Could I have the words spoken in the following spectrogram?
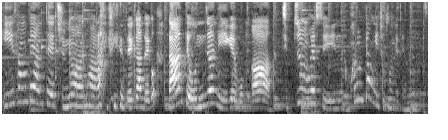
이 상대한테 중요한 사람이 내가 되고 나한테 온전히 이게 뭔가 집중할 수 있는 그 환경이 조성이 되는 거지.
